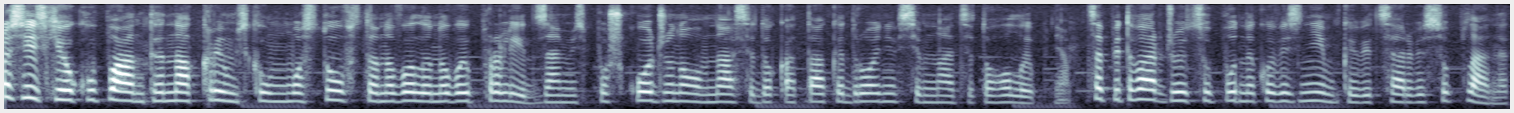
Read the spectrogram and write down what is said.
Російські окупанти на Кримському мосту встановили новий проліт замість пошкодженого внаслідок атаки дронів 17 липня. Це підтверджують супутникові знімки від сервісу Planet.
